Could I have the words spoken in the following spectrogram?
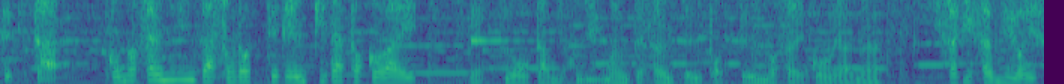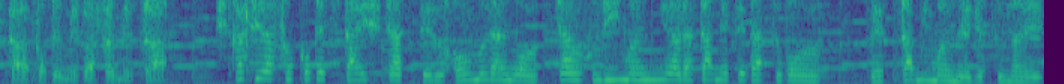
てきた。この3人が揃って元気だと怖い。レッツ大谷フリーマンで3点取ってんの最高やな。久々に良いスタートで目が覚めた。しかしあそこで期待しちゃってるホームランを打っちゃうフリーマンに改めて脱帽。絶対にマンえげつない。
